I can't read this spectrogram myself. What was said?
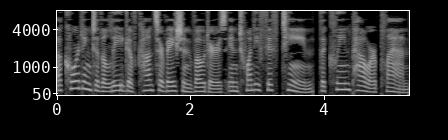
According to the League of Conservation Voters in 2015, the Clean Power Plan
